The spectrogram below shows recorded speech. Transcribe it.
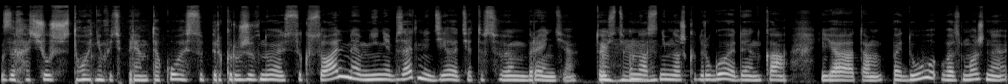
захочу что-нибудь прям такое супер кружевное, сексуальное, мне не обязательно делать это в своем бренде. То есть угу. у нас немножко другое ДНК. Я там пойду, возможно,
